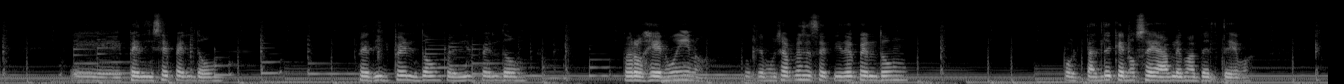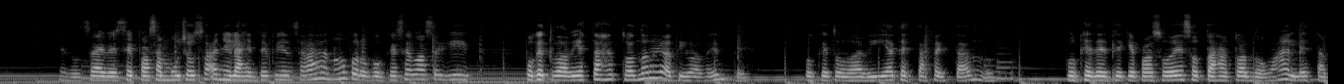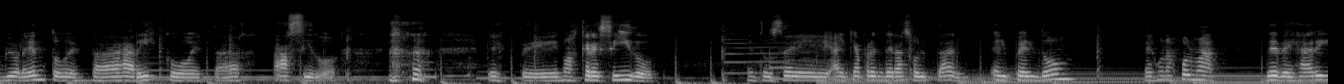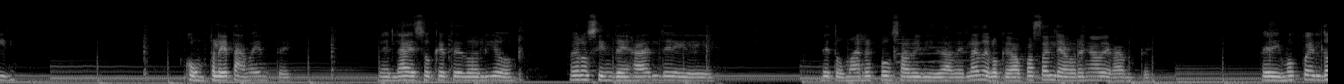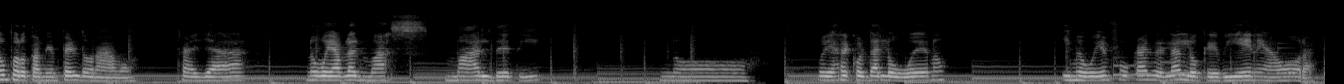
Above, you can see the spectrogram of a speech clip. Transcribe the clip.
eh, pedirse perdón pedir perdón, pedir perdón, pero genuino, porque muchas veces se pide perdón por tal de que no se hable más del tema. Entonces a veces pasan muchos años y la gente piensa, ah, no, pero ¿por qué se va a seguir? Porque todavía estás actuando negativamente, porque todavía te está afectando, porque desde que pasó eso estás actuando mal, estás violento, estás arisco, estás ácido, este, no has crecido. Entonces hay que aprender a soltar. El perdón es una forma de dejar ir completamente, ¿verdad? Eso que te dolió, pero sin dejar de, de tomar responsabilidad, ¿verdad? De lo que va a pasar de ahora en adelante. Pedimos perdón, pero también perdonamos. O sea, ya no voy a hablar más mal de ti. No voy a recordar lo bueno y me voy a enfocar ¿verdad? en lo que viene ahora.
